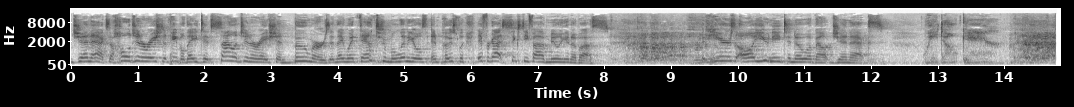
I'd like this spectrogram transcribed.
Gen X, a whole generation of people. They did silent generation, boomers, and they went down to millennials and post. They forgot 65 million of us. but here's all you need to know about Gen X we don't care.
